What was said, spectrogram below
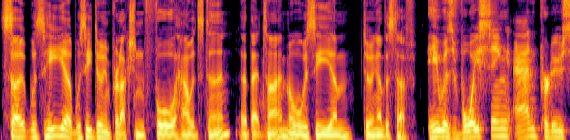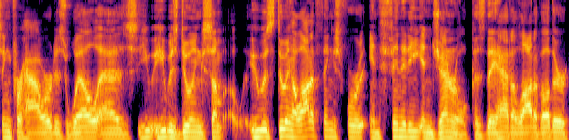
So was he uh, was he doing production for Howard Stern at that time, or was he um, doing other stuff? He was voicing and producing for Howard as well as he, he was doing some he was doing a lot of things for Infinity in general because they had a lot of other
